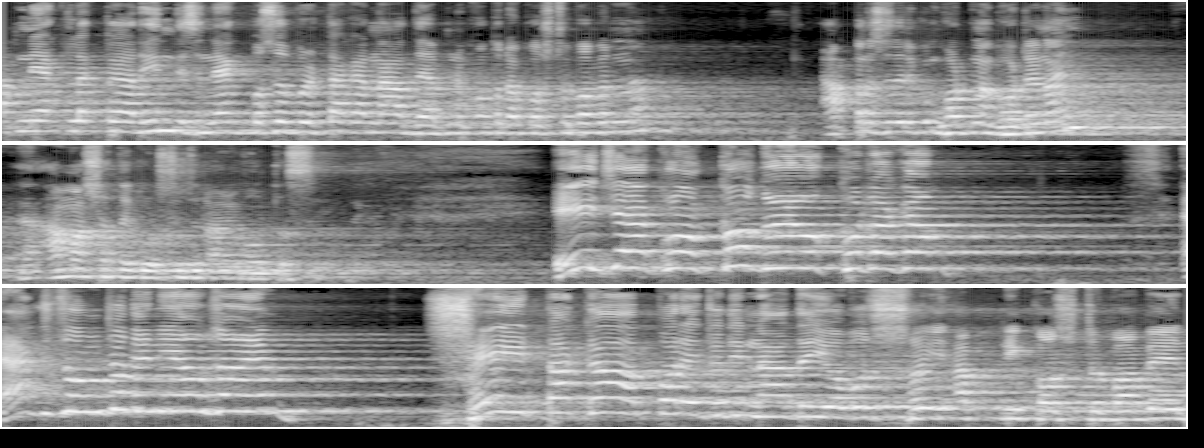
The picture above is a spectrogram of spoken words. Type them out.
আপনি এক লাখ টাকা ঋণ দিয়েছেন, এক বছর পরে টাকা না দেয়, আপনি কতটা কষ্ট পাবেন না? আপনার সাথে এরকম ঘটনা ঘটে নাই? হ্যাঁ আমার সাথে ঘটছে জন্য আমি বলতেছি। এই যে এক লক্ষ, দুই লক্ষ টাকা একজন যদি নিয়ে যায়, সেই টাকা পরে যদি না দেয়, অবশ্যই আপনি কষ্ট পাবেন।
